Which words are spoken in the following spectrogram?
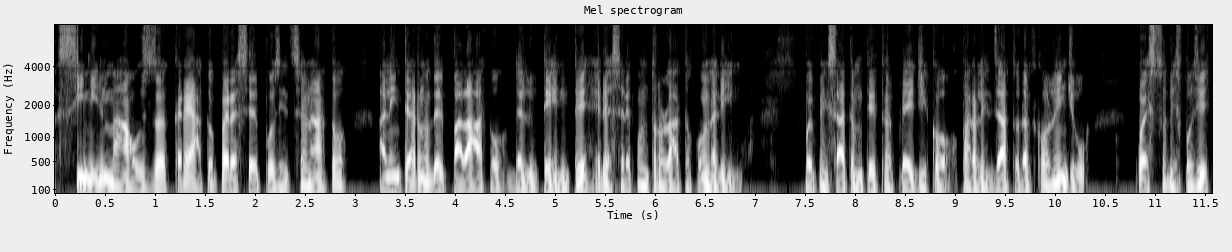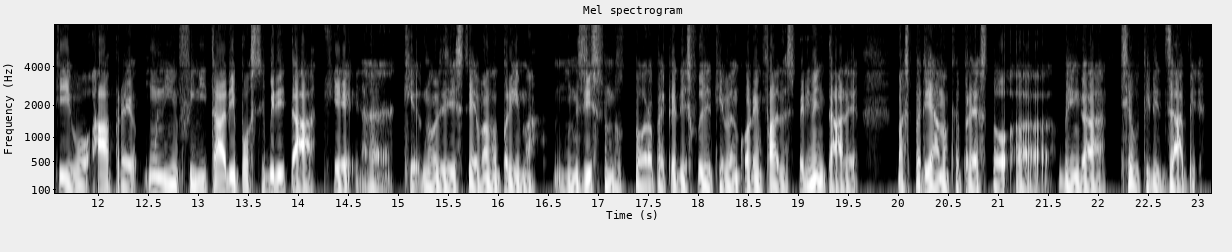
simil mouse creato per essere posizionato all'interno del palato dell'utente ed essere controllato con la lingua. Voi pensate a un tetraplegico paralizzato dal collo in giù, questo dispositivo apre un'infinità di possibilità che, eh, che, non esistevano prima. Non esistono tuttora perché il dispositivo è ancora in fase sperimentale, ma speriamo che presto eh, venga, sia utilizzabile.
